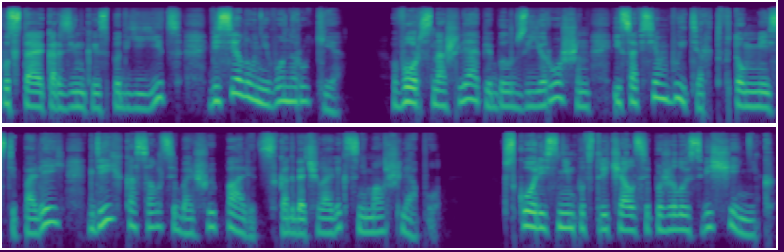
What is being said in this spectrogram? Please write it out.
Пустая корзинка из-под яиц висела у него на руке. Ворс на шляпе был взъерошен и совсем вытерт в том месте полей, где их касался большой палец, когда человек снимал шляпу. Вскоре с ним повстречался пожилой священник,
